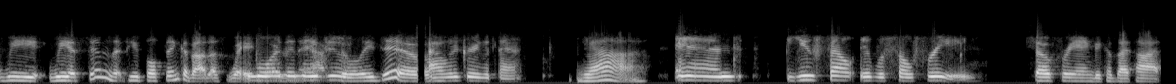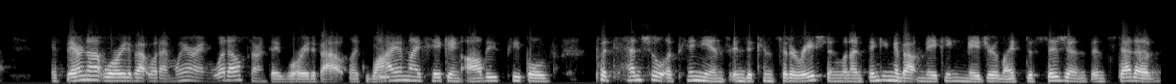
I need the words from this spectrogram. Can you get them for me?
we we assume that people think about us way More more, than than, they, they do. actually do. I would agree with that. Yeah, And you felt it was so freeing. so freeing because I thought if they're not worried about what I'm wearing, what else aren't they worried about? Like, why am I taking all these people's potential opinions into consideration when I'm thinking about making major life decisions instead of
